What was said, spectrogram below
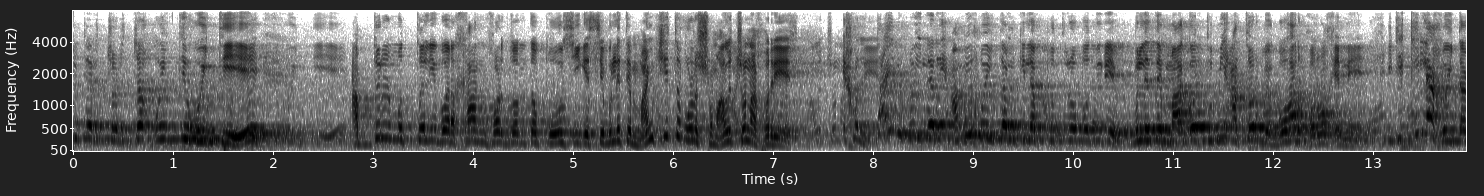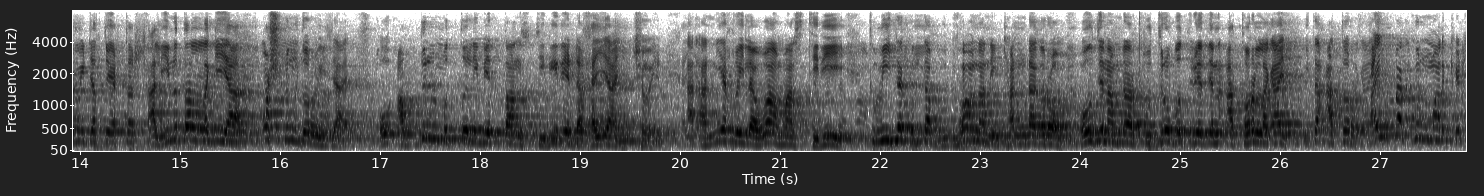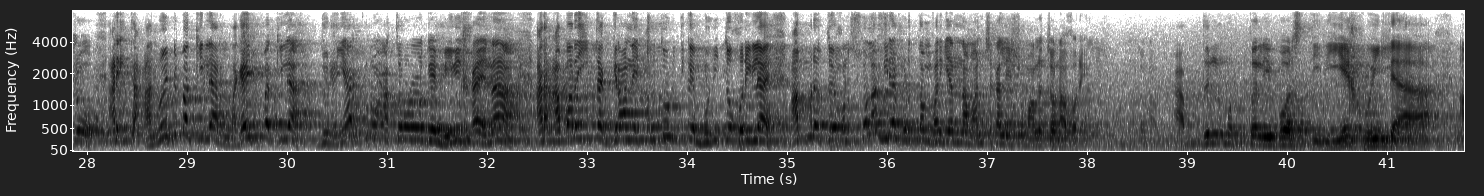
এটা চর্চা ওইতে ওইতে আব্দুল মুত্তলিবর খান পর্যন্ত পৌঁছে গেছে বলে তে তো বড় সমালোচনা করে। এখন তাই হইলারে আমি হইতাম কিলা পুত্রবধূরে বলেতে মাগো তুমি আতর ব্যবহার করো কেনে এটা কিলা হইতাম এটা তো একটা শালীনতার লাগিয়া অসুন্দর হয়ে যায়। ও আব্দুল মুত্তলিবের তান স্ত্রীরে ডাকাইয়া আনছই আর আনিয়া কইলা ও আমার স্ত্রী তুমি এটা কোনটা বুঝবাও না নি ঠান্ডা গরম ও যেন আমরা পুত্রবধূরে যেন আতর লাগাই এটা আতর ফাইন বা কোন মার খেটো। আর এটা আনইট বা কিলা আর লাগাইট বা কিলা দুনিয়ার কোনো আতরের লগে মিল খায় না। আর আবার এইটা গ্রানে চতুর্দিকে মোহিত করিলায় আমরা তো এখন চলাফেরা করতাম পারিয়ার না মানুষ খালি সমালোচনা করে। আব্দুল মুত্তলিবর স্ত্রী হইলা,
